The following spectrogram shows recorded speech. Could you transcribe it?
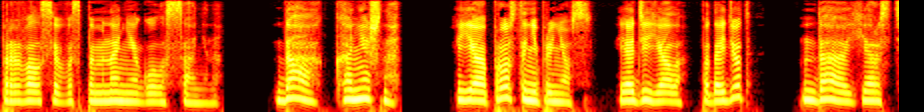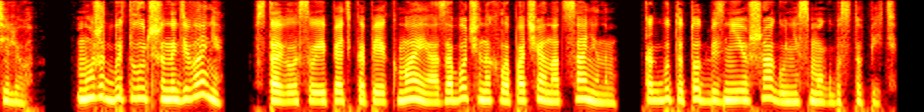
Прорвался в воспоминания голос Санина. «Да, конечно. Я просто не принес. И одеяло. Подойдет? «Да, я расстелю. Может быть, лучше на диване?» Вставила свои пять копеек Майя, озабоченно хлопача над Саниным, как будто тот без нее шагу не смог бы ступить.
